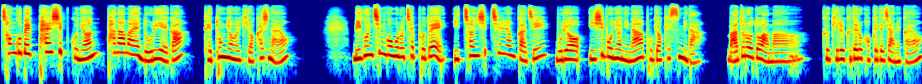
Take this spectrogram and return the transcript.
1989년 파나마의 노리에가 대통령을 기억하시나요? 미군 침공으로 체포돼 2017년까지 무려 25년이나 복역했습니다. 마두로도 아마 그 길을 그대로 걷게 되지 않을까요?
